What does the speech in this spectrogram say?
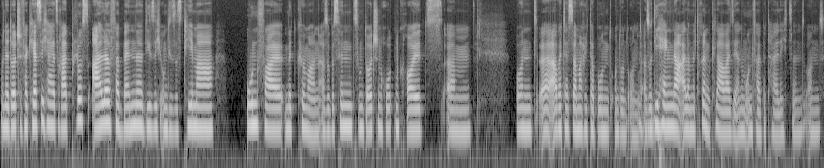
und der Deutsche Verkehrssicherheitsrat plus alle Verbände, die sich um dieses Thema Unfall mit kümmern. Also bis hin zum Deutschen Roten Kreuz, ähm, und äh, Arbeiter-Samariter-Bund und, und, und. Mhm. Also die hängen da alle mit drin, klar, weil sie an einem Unfall beteiligt sind. Und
